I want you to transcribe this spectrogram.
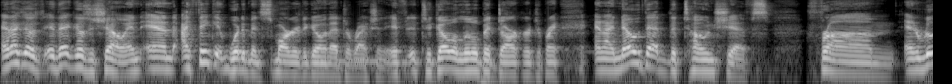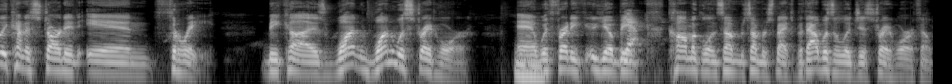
and that goes that goes to show, and and I think it would have been smarter to go in that direction, if to go a little bit darker to bring. And I know that the tone shifts from, and it really kind of started in three, because one one was straight horror. And mm-hmm. with Freddy, you know, being Yeah. comical in some some respects, but that was a legit straight horror film.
